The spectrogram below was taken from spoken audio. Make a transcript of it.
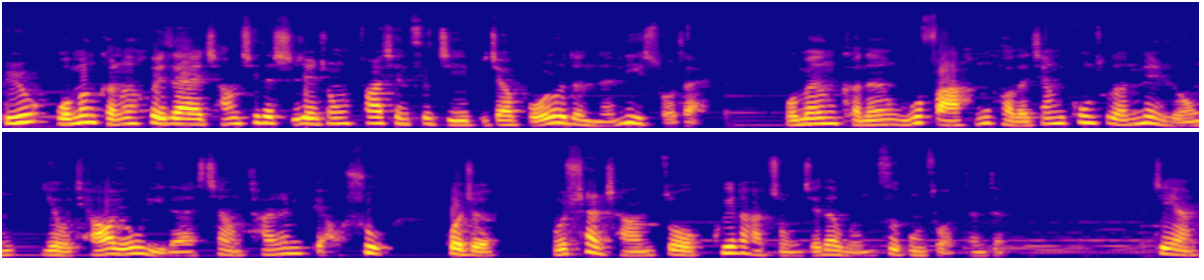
比如，我们可能会在长期的实践中发现自己比较薄弱的能力所在，我们可能无法很好的将工作的内容有条有理的向他人表述，或者不擅长做归纳总结的文字工作等等，这样。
